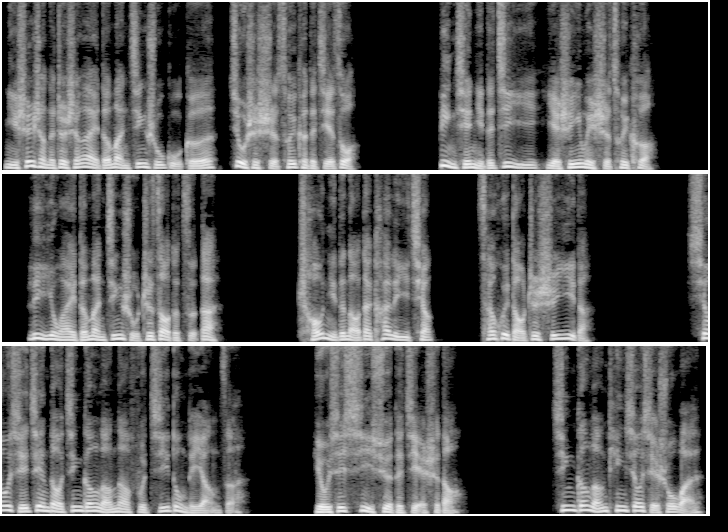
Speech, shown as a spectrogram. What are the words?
你身上的这身艾德曼金属骨骼就是史崔克的杰作。并且你的记忆也是因为史崔克利用艾德曼金属制造的子弹朝你的脑袋开了一枪，才会导致失忆的。萧协见到金刚狼那副激动的样子，有些戏谑的解释道：“金刚狼听萧协说完，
